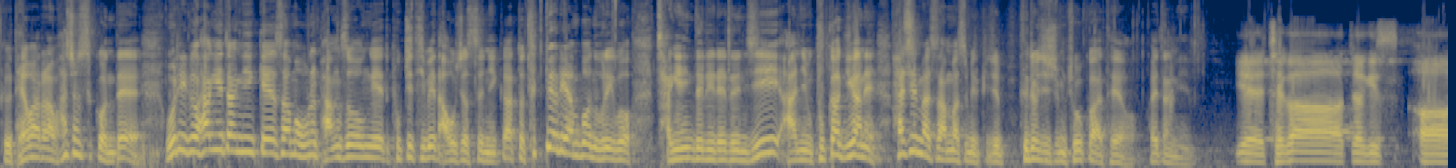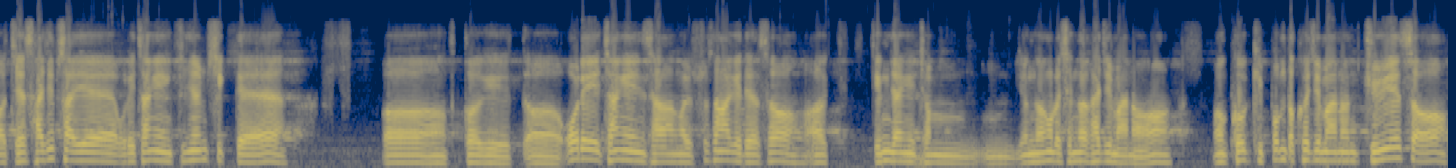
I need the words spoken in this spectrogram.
그 대화를 하셨을 건데 우리 그 황 회장님께서 뭐 오늘 방송에 복지 TV에 나오셨으니까 또 특별히 한번 우리 뭐 장애인들이라든지 아니면 국가기관에 하실 말씀 한 말씀 이렇게 좀 드려주시면 좋을 것 같아요, 회장님. 예, 제가 저기 어, 제 44회 우리 장애인 기념식 때 어, 거기 어, 올해의 장애인상을 수상하게 돼서 어, 굉장히 좀 음, 영광으로 생각하지만은 어, 그 기쁨도 크지만은 주위에서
